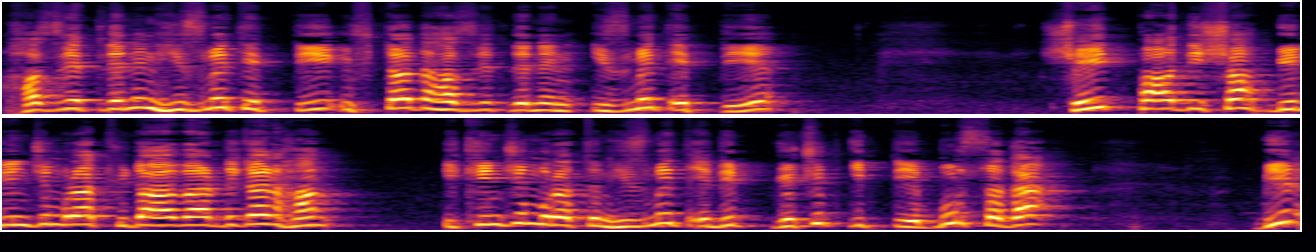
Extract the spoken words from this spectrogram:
Hazretlerinin hizmet ettiği, Üftad Hazretlerinin hizmet ettiği Şehit Padişah 1. Murat Hüdaverdigar Han 2. Murat'ın hizmet edip göçüp gittiği Bursa'da bir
